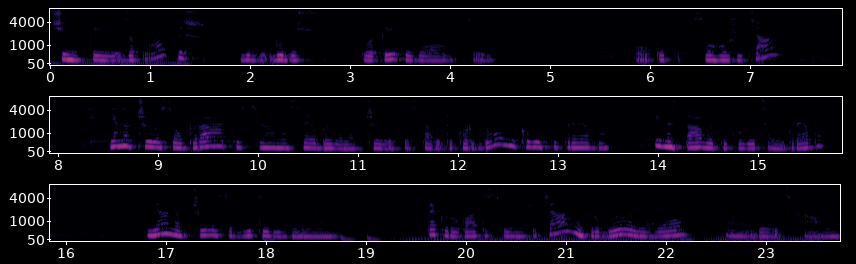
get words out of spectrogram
чим ти заплатиш, будеш платити за цей опит свого життя. Я навчилася опиратися на себе, я навчилася ставити кордони, коли це треба, і не ставити, коли це не треба. Я навчилася бути різною та керувати своїм життям і зробила його е, дуже цікавим.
